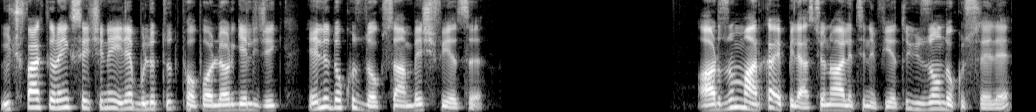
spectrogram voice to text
3 farklı renk seçeneği ile Bluetooth hoparlör gelecek. 59.95 fiyatı. Arzum marka epilasyon aletinin fiyatı 119 TL.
